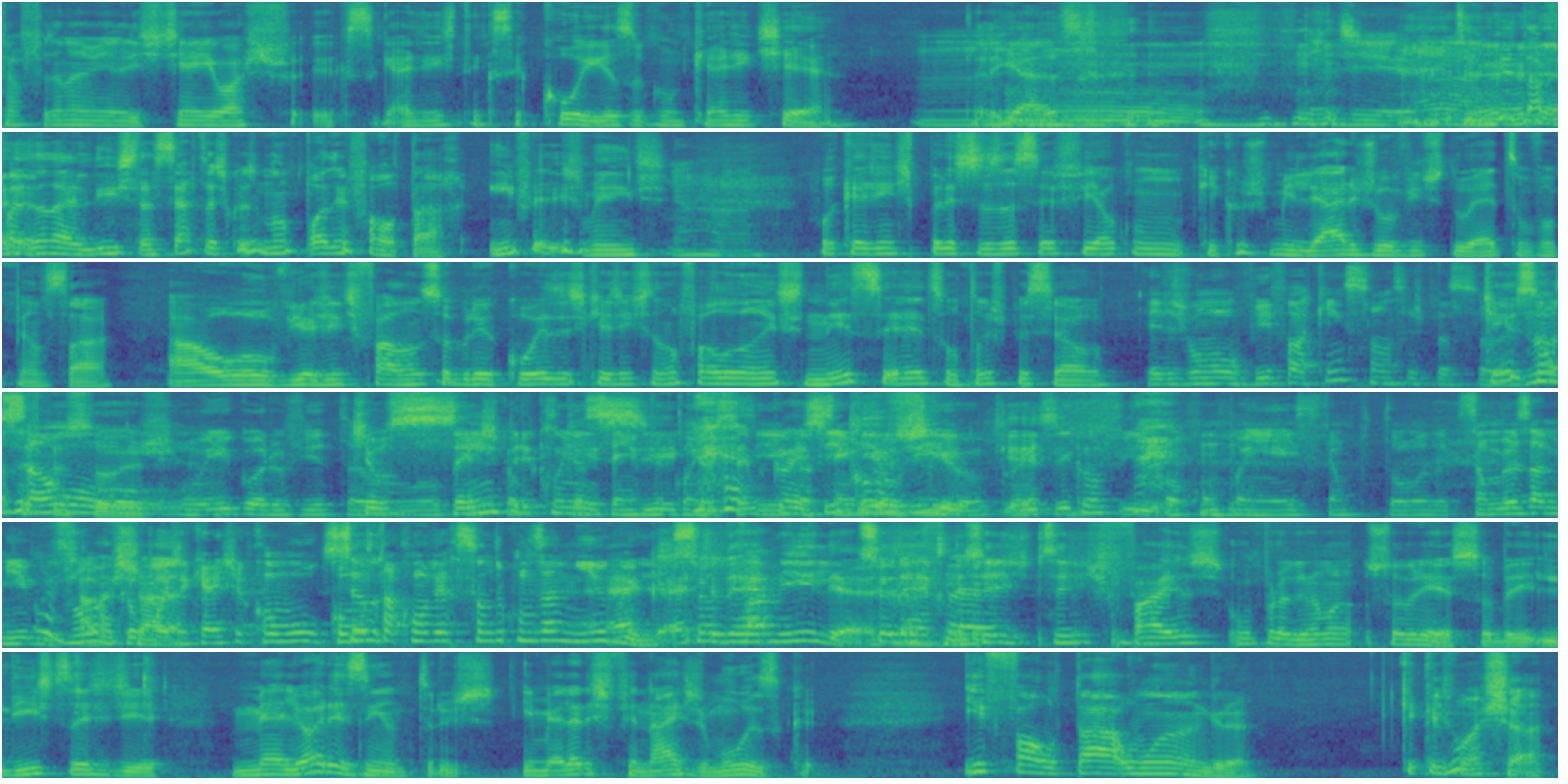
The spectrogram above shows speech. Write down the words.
tava fazendo a minha listinha e eu acho que a gente tem que ser coeso com o que a gente é. Hum, Tá ligado? Entendi. Quem tá fazendo a lista, certas coisas não podem faltar, infelizmente. Ah, aham. Porque a gente precisa ser fiel com o que, que os milhares de ouvintes do Edson vão pensar ao ouvir a gente falando sobre coisas que a gente não falou antes nesse Edson tão especial. Eles vão ouvir e falar quem são essas pessoas. Quem são Não essas são pessoas? O, o Igor, o Vitor, Que eu o Lucas, sempre que eu, conheci, Que eu sempre que eu conheci, sempre conheci, que eu que sempre confio, ouvi, conheci e confio. que eu acompanhei esse tempo todo. Que são meus amigos, sabe? Porque o achar. podcast é como, como Se eu- tá conversando com os amigos. É, é der- família. Se, eu de repente, se a gente faz um programa sobre isso, sobre listas de melhores intros e melhores finais de música, e faltar o Angra, o que, que eles vão achar?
